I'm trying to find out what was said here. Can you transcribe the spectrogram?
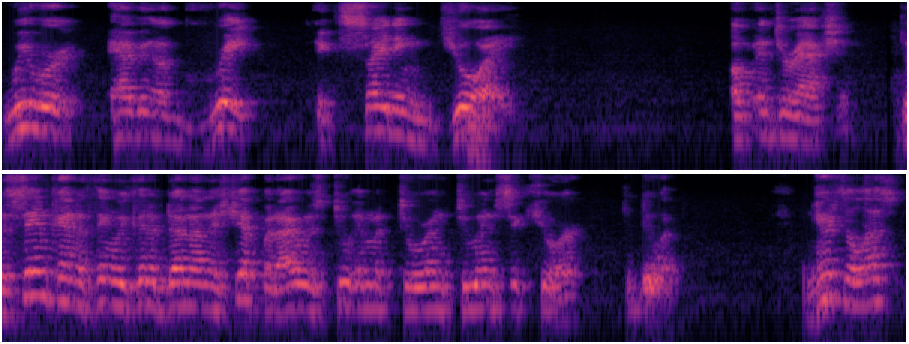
we were having a great, exciting joy of interaction. The same kind of thing we could have done on the ship, but I was too immature and too insecure to do it. And here's the lesson.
